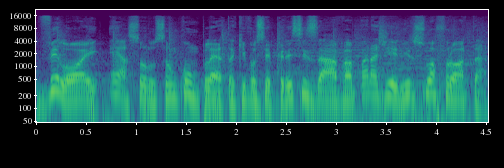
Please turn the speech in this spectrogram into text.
Veloy é a solução completa que você precisava para gerir sua frota.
